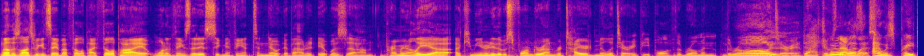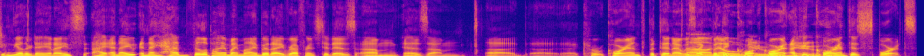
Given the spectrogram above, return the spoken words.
well, there's lots we can say about Philippi. Philippi, one of the things that is significant to note about it, it was um, primarily a, a community that was formed around retired military people of the Roman the Roman military. Oh, That's it was what that it was. place. I was preaching the other day, and I and I and I had Philippi in my mind, but I referenced it as um as um uh, uh Corinth. But then I was Oh, like, but then Cor- no, Corinth. I think. Corinth is sports.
